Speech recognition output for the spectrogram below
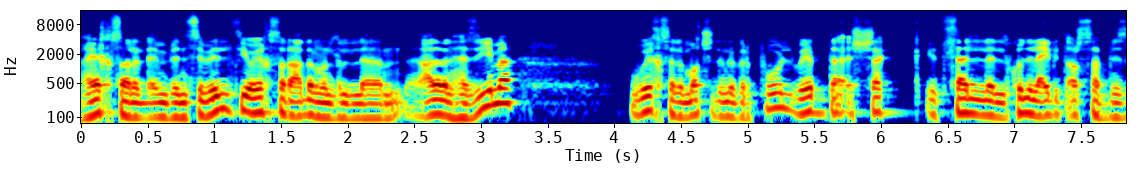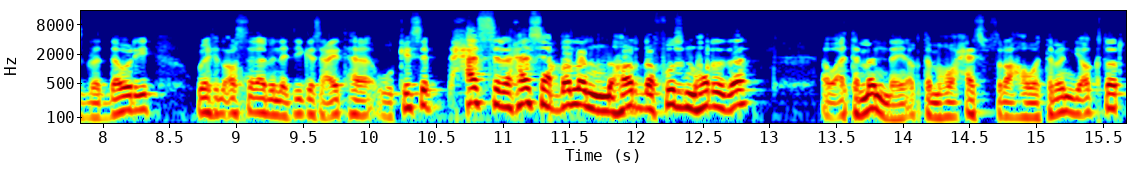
هيخسر ال invincibility ويخسر عدم عدم الهزيمة. ويخسر الماتش قدام ليفربول ويبدأ الشك يتسلل لكل لعيبة أرسنال بالنسبة للدوري ولكن أرسنال قلب النتيجة ساعتها وكسب. حاسس أنا حاسس يا عبد الله النهارده فوز النهارده ده أو أتمنى يعني أكتر ما هو حاسس بصراحة هو تمني أكتر.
